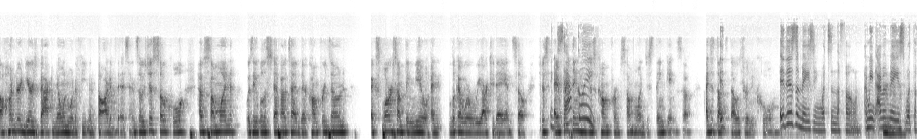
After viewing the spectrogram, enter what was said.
a hundred years back no one would have even thought of this and so it's just so cool how someone was able to step outside their comfort zone explore something new and look at where we are today and so just everything has just come from someone just thinking so I just thought It- that was really cool It is amazing what's in the phone. I mean, I'm Mhm. amazed what the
